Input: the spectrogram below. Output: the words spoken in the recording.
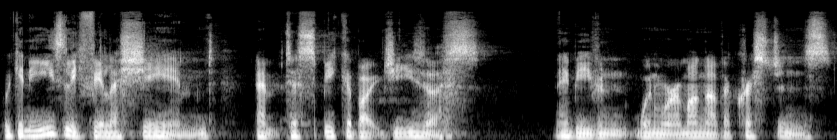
We can easily feel ashamed um, to speak about Jesus, maybe even when we're among other Christians.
